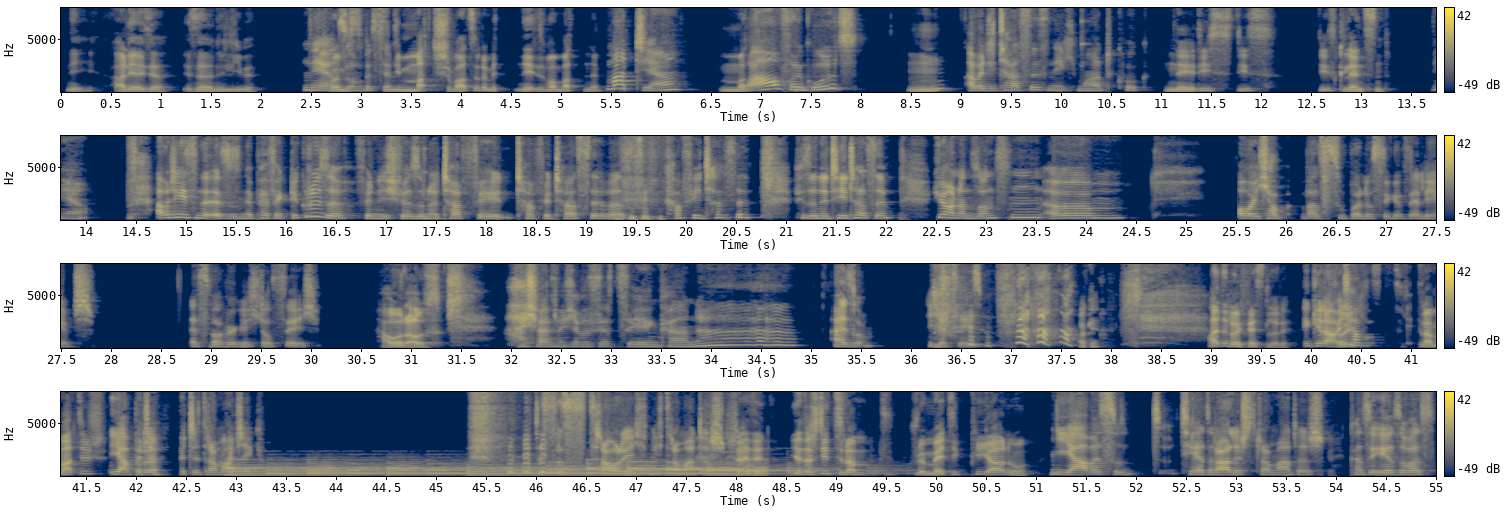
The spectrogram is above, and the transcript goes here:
Nee, Alia ist ja, ist ja eine Liebe. Ja, so ein bisschen. Sind die matt schwarz oder mit. Nee, das war matt, ne? Matt, ja. Matt. Wow, voll gut. Mhm. Aber die Tasse ist nicht matt, guck. Nee, die ist, die ist, die ist glänzend. Ja. Aber die ist eine, also eine perfekte Größe, finde ich, für so eine Taffee, Taffeetasse, was? Kaffeetasse? Für so eine Teetasse. Ja, und ansonsten, ähm, oh, ich habe was super Lustiges erlebt. Es war wirklich lustig. Hau raus. Ah, ich weiß nicht, ob ich es erzählen kann. Also, ich erzähle es. okay. Haltet euch fest, Leute. Genau, Soll ich habe. Dramatisch? Ja, bitte, oder? bitte Dramatik. das ist traurig, nicht dramatisch. Scheiße. Ja, da steht Dram Dramatic Piano. Ja, aber es ist so theatralisch dramatisch. Okay. Kannst du eher sowas.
